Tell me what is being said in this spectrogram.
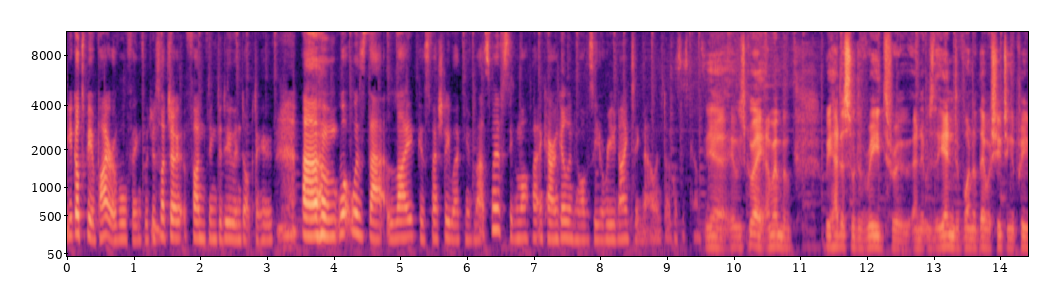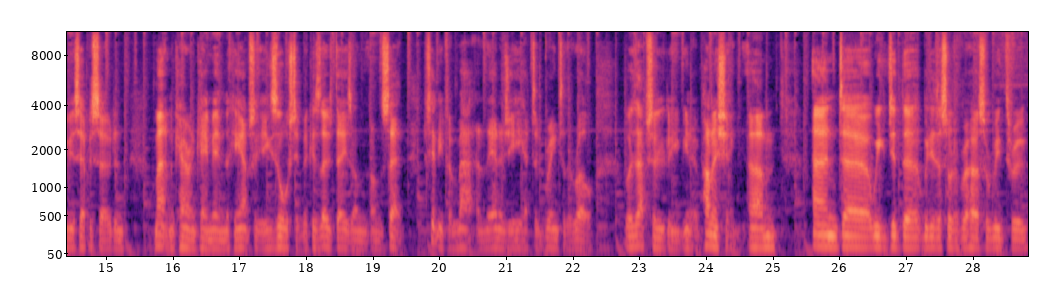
you got to be a pirate of all things, which is such a fun thing to do in Doctor Who. Um, what was that like, especially working with Matt Smith, Steven Moffat, and Karen Gillan, who obviously you're reuniting now in Douglas Is Cancelled? Yeah, it was great. I remember we had a sort of read through, and it was the end of one of they were shooting a previous episode, and Matt and Karen came in looking absolutely exhausted because those days on, on set, particularly for Matt and the energy he had to bring to the role, was absolutely you know punishing. Um, and uh, we did the we did a sort of rehearsal read through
